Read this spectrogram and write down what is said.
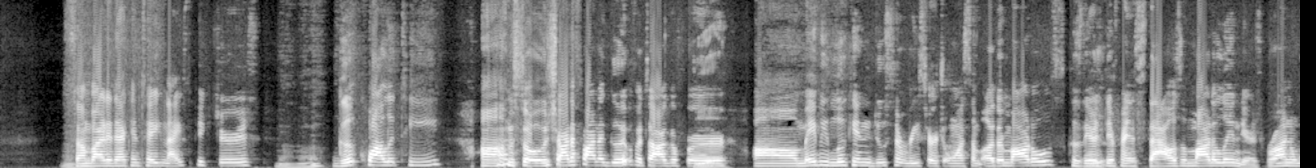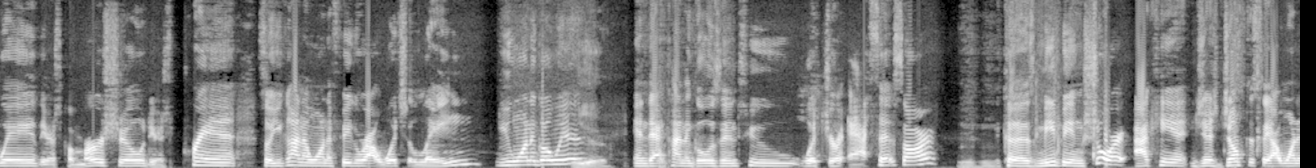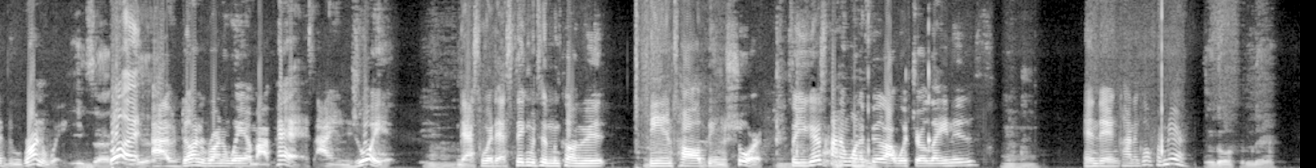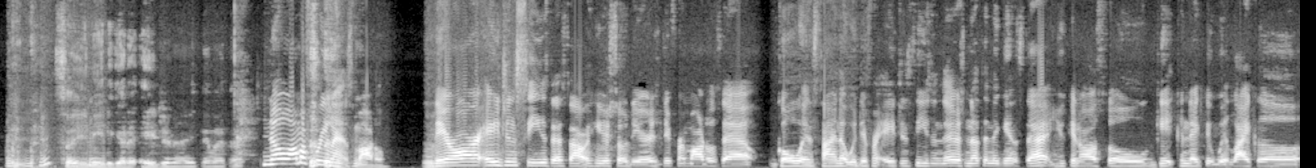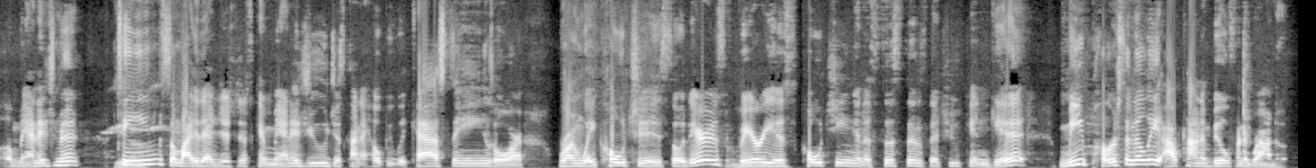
somebody that can take nice pictures, Mhm. good quality. Um, so try to find a good photographer. Um, maybe look and do some research on some other models because there's Yeah. different styles of modeling. There's runway, there's commercial, there's print. So you kind of want to figure out which lane you want to go in, Yeah. and that kind of goes into what your assets are. Hmm Because me being short, I can't just jump to say I want to do runway. Exactly. But yeah. I've done runway in my past. I enjoy it. Mhm. That's where that stigmatism comes in, being tall, being short. So you just kind of want to feel out what your lane is Mhm. and then kind of go from there. and go from there. Mm-hmm. So you need to get an agent or anything like that? No, I'm a freelance model. Mm. There are agencies that's out here, so there's different models that go and sign up with different agencies, and there's nothing against that. You can also get connected with like a, a management team, somebody that just just can manage you, just kind of help you with castings or runway coaches. So there's various coaching and assistance that you can get. Me personally, I've kind of built from the ground up.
